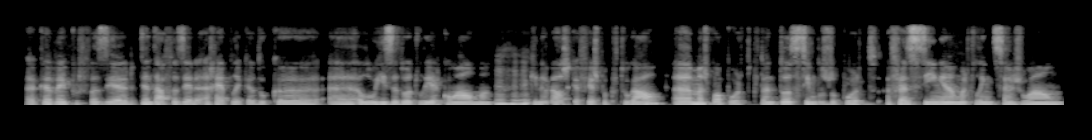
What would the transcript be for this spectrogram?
acabei por fazer, tentar fazer a réplica do que uh, a Luísa do Atelier com Alma uhum. aqui na Bélgica fez para Portugal, uh, mas para o Porto. Portanto, 12 símbolos do Porto. A Francinha, o Martelinho de São João,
